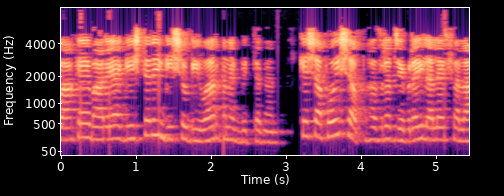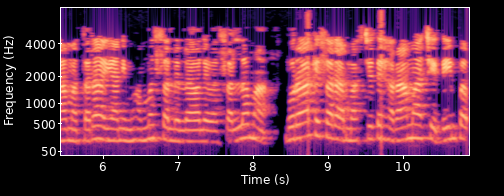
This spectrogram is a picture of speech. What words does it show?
واقع باریا گیشتریں گیشو گیوار کنک بتگن کہ شپوئی شپ حضرت جبرائیل علیہ السلام ترا یعنی محمد صلی اللہ علیہ وسلم، برا کے سرا مسجد حرامہ چی دین پا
